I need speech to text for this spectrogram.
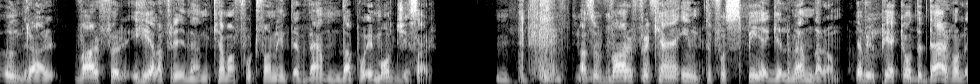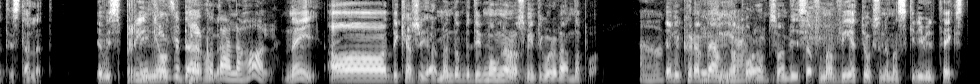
undrar varför i hela friden kan man fortfarande inte vända på emojisar? Alltså varför kan jag inte få spegelvända dem? Jag vill peka åt det där hållet istället. Jag vill Det springa åt finns det där pek åt hållet. alla håll. Nej, ja det kanske gör. Men de, det är många av dem som inte går att vända på. Aha, Jag vill kunna det vända på dem som man visar. För man vet ju också när man skriver text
